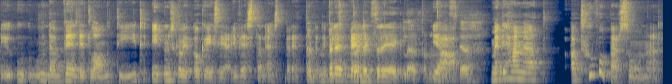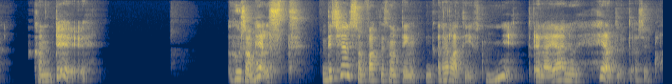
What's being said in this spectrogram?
i, i, under väldigt lång tid. I, nu ska vi okej säga i västerländskt berättande. det finns Berättandets väldigt- regler på något Ja. vis. Ja. Men det här med att, att huvudpersoner kan dö hur som helst, det känns som faktiskt någonting relativt nytt. Eller jag är nu helt ute och cyklar.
